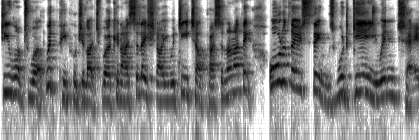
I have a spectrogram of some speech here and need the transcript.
do you want to work with people? Do you like to work in isolation? Are you a detailed person? And I think all of those things would gear you into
